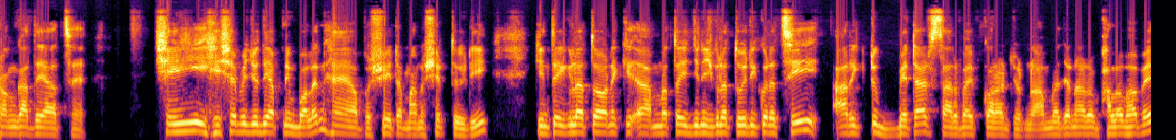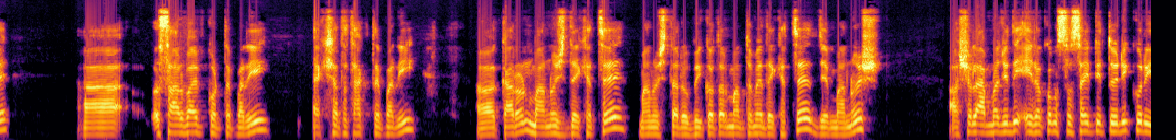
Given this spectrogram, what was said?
সংজ্ঞা দেয়া আছে সেই হিসেবে যদি আপনি বলেন হ্যাঁ অবশ্যই এটা মানুষের তৈরি। কিন্তু এগুলা তো অনেক, আমরা তো এই জিনিসগুলো তৈরি করেছি আর একটু বেটার সার্ভাইভ করার জন্য। আমরা যেন আরও ভালোভাবে সার্ভাইভ করতে পারি, একসাথে থাকতে পারি। কারণ মানুষ দেখেছে, মানুষ তার অভিজ্ঞতার মাধ্যমে দেখেছে যে মানুষ, আসলে আমরা যদি এরকম সোসাইটি তৈরি করি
